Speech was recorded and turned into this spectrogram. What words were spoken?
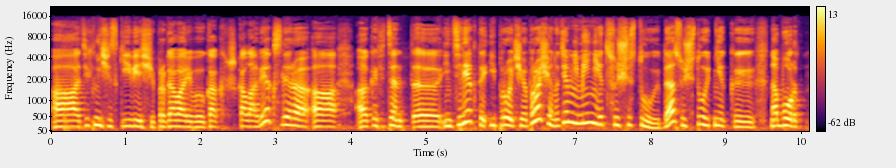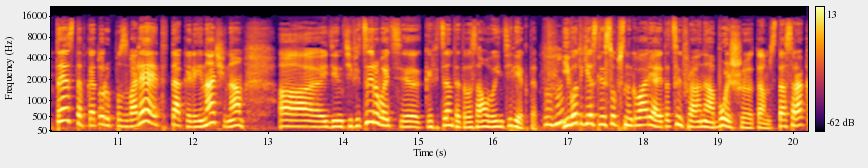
э, технические вещи проговариваю, как шкала Векслера, э, э, коэффициент интеллекта и прочее, прочее, но тем не менее это существует, да, существует некий набор тестов, который позволяет так или иначе нам э, идентифицировать коэффициент этого самого интеллекта. Угу. И вот если, собственно говоря, эта цифра, она больше там 140,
